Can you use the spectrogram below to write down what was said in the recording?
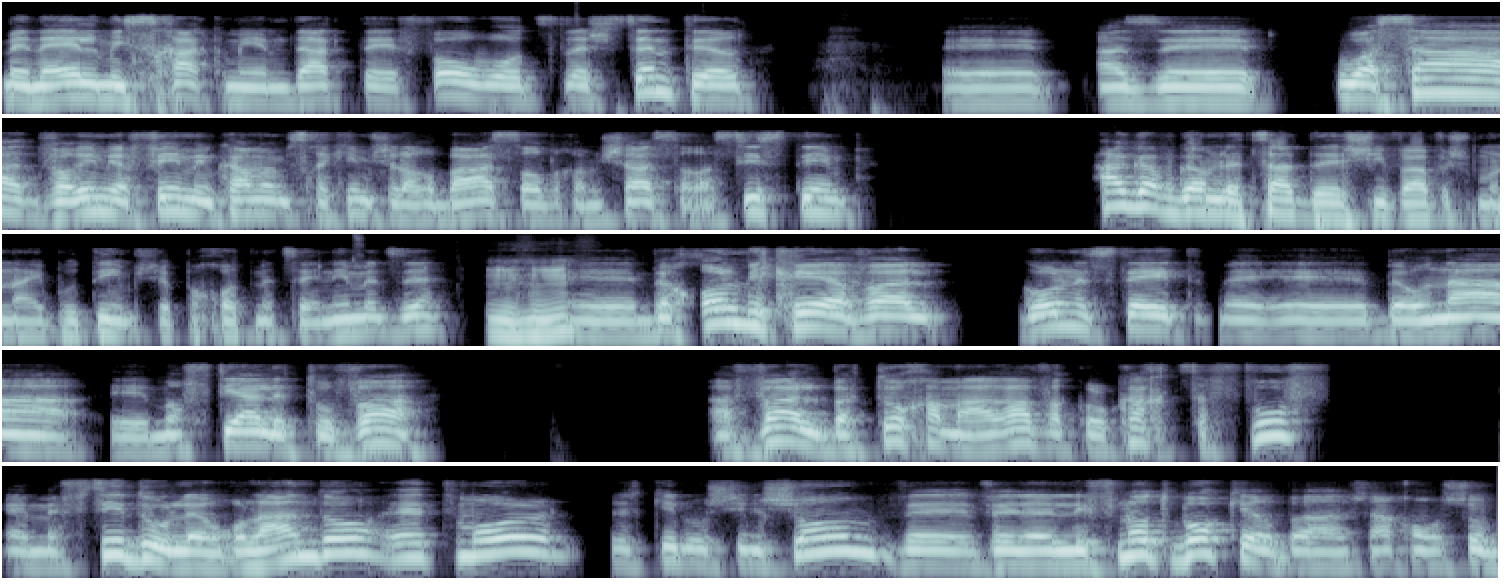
מנהל משחק מעמדת פורוורד slash סנטר, אז אה, הוא עשה דברים יפים עם כמה משחקים של 14 ו-15 אסיסטים, אגב, גם לצד אה, שבעה ושמונה ריבאונדים, שפחות מציינים את זה. אה, בכל מקרה, אבל גולדן סטייט אה, בעונה אה, מפתיעה לטובה, אבל בתוך המערב הכל כך צפוף, הם הפסידו לאורלנדו אתמול, כאילו שלשום, ו- ולפנות בוקר, שאנחנו שוב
